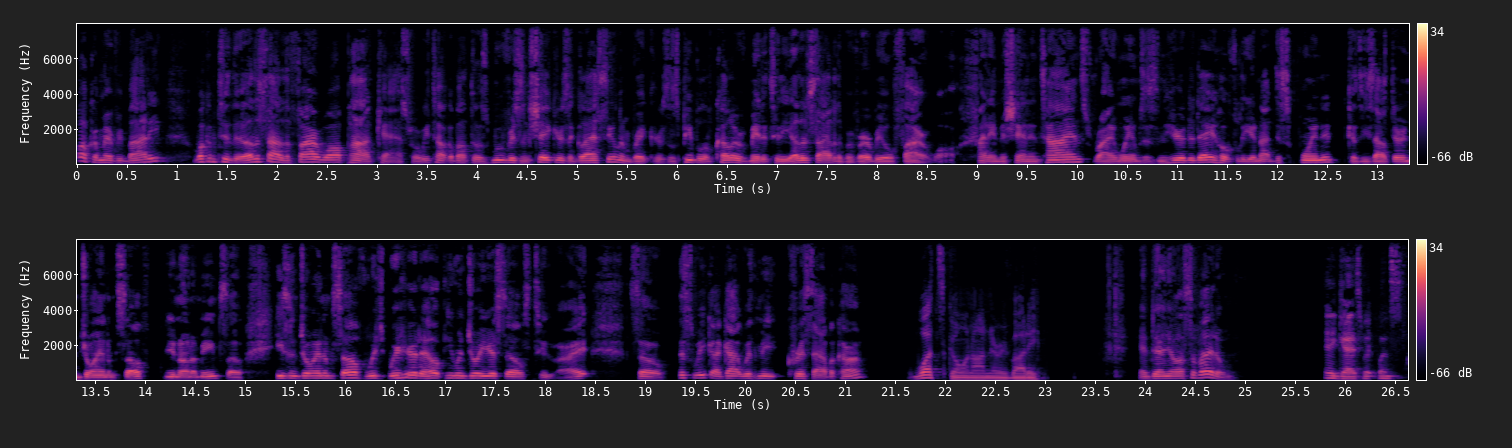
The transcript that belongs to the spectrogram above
Welcome, everybody. Welcome to the Other Side of the Firewall podcast, where we talk about those movers and shakers and glass ceiling breakers, those people of color have made it to the other side of the proverbial firewall. My name is Shannon Tynes. Ryan Williams isn't here today. Hopefully, you're not disappointed because he's out there enjoying himself. You know what I mean? So he's enjoying himself. We're here to help you enjoy yourselves too. All right. So this week I got with me Chris Abacon. What's going on, everybody? And Daniel Acevedo. Hey guys, wait, once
